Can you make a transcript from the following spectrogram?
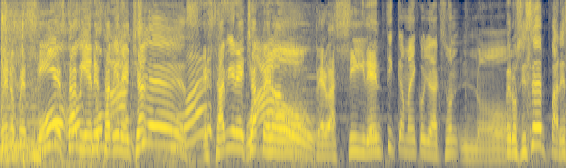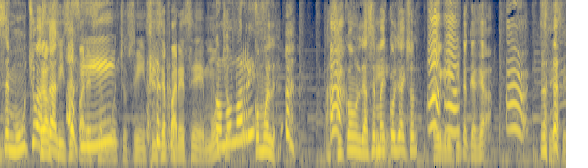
Bueno, pues sí, está bien, no está bien hecha. Está bien hecha, Wow. pero pero así idéntica a Michael Jackson, no. Pero sí se parece mucho Pero hasta sí el... se parece mucho, sí, sí se parece mucho. ¿Cómo, Morris? Como el... Así como le hace Sí. Michael Jackson. El gritito que hacía. Sí, sí.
